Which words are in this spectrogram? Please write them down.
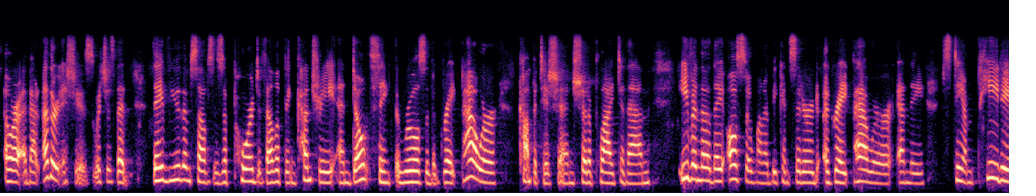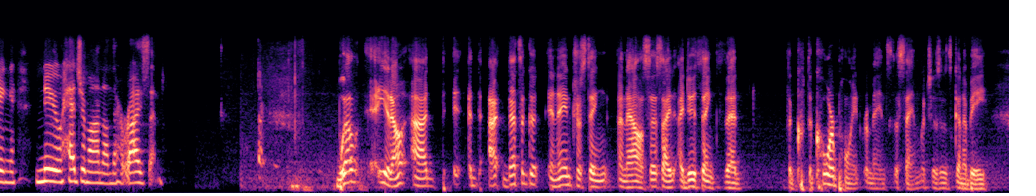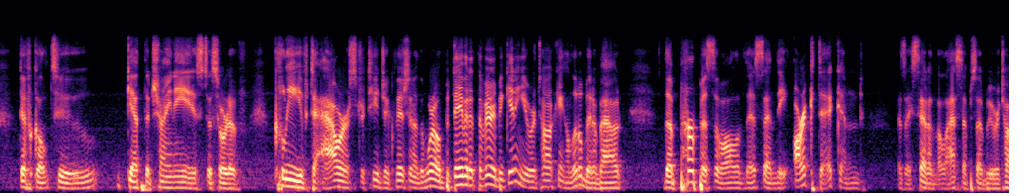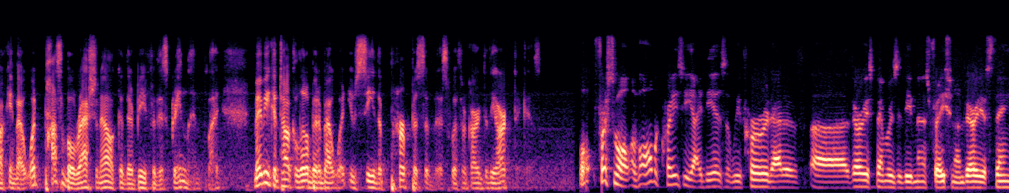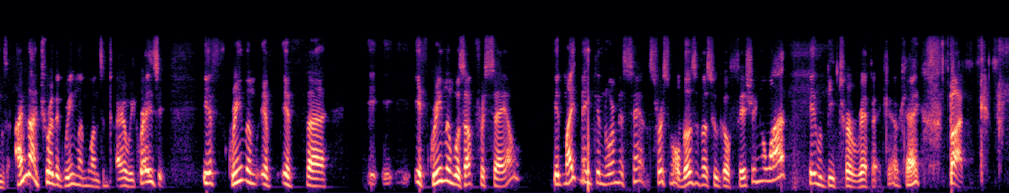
or about other issues, which is that they view themselves as a poor developing country and don't think the rules of a great power competition should apply to them, even though they also want to be considered a great power and the stampeding new hegemon on the horizon. Well, you know, uh, I, that's a good and interesting analysis. I, I do think that the the core point remains the same, which is it's going to be difficult to get the Chinese to sort of cleave to our strategic vision of the world. But David, at the very beginning, you were talking a little bit about the purpose of all of this and the Arctic. And as I said on the last episode, we were talking about what possible rationale could there be for this Greenland play. Maybe you could talk a little bit about what you see the purpose of this with regard to the Arctic is. Well, first of all, of all the crazy ideas that we've heard out of uh, various members of the administration on various things, I'm not sure the Greenland one's entirely crazy. If Greenland, if if uh, if Greenland was up for sale, it might make enormous sense. First of all, those of us who go fishing a lot, it would be terrific. Okay, but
